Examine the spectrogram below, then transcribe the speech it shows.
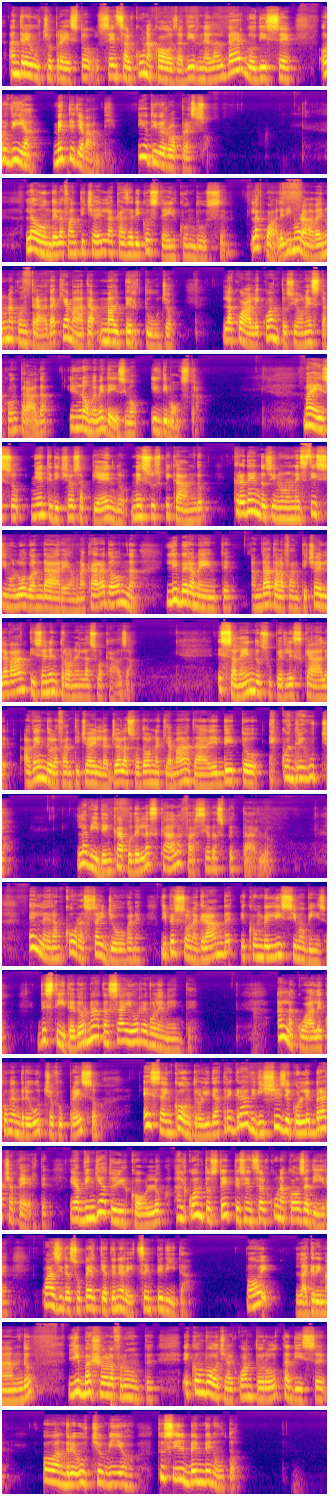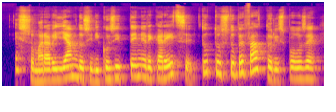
andreuccio presto senza alcuna cosa dir nell'albergo disse or via mettiti avanti io ti verrò appresso la onde la fanticella a casa di costei il condusse la quale dimorava in una contrada chiamata malpertugio la quale quanto sia onesta contrada il nome medesimo il dimostra. Ma esso, niente di ciò sappiendo, né suspicando, credendosi in un onestissimo luogo andare a una cara donna, liberamente, andata la fanticella avanti, se ne entrò nella sua casa. E salendo su per le scale, avendo la fanticella già la sua donna chiamata e detto Ecco Andreuccio, la vide in capo della scala farsi ad aspettarlo. Ella era ancora assai giovane, di persona grande e con bellissimo viso, vestita ed ornata assai orrevolemente. Alla quale, come Andreuccio fu presso, essa incontroli da tre gradi discese con le braccia aperte e avvinghiatogli il collo, alquanto stette senza alcuna cosa dire, quasi da soperchia tenerezza impedita. Poi, lagrimando, gli basciò la fronte e con voce alquanto rotta disse Oh Andreuccio mio, tu sii il benvenuto. Esso, maravigliandosi di così tenere carezze, tutto stupefatto rispose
